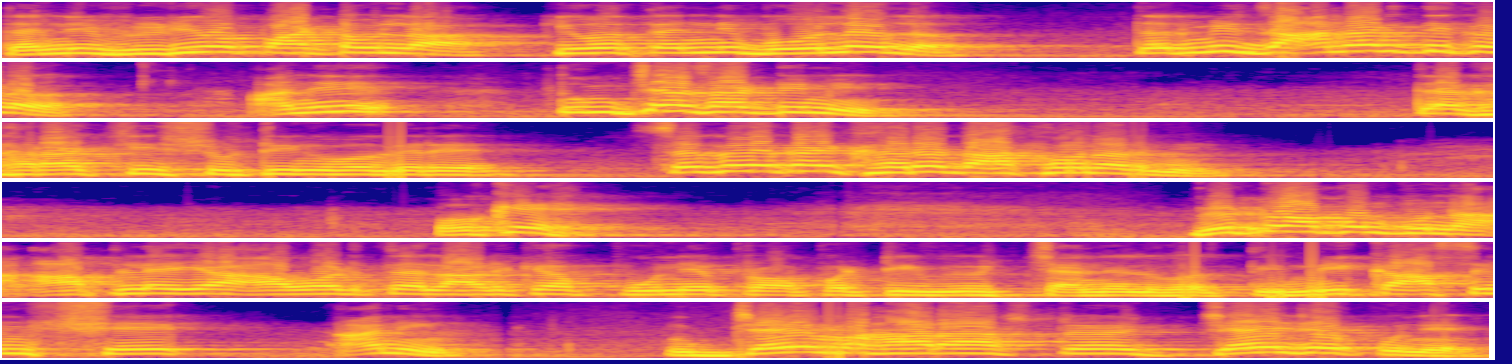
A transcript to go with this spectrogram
त्यांनी व्हिडिओ पाठवला किंवा त्यांनी बोलवलं तर मी जाणार तिकडं. आणि तुमच्यासाठी मी त्या घराची शूटिंग वगैरे सगळं काय खरं दाखवणार मी. ओके भेटू आपण पुन्हा आपल्या या आवडत्या लाडक्या पुणे प्रॉपर्टी व्यूज चॅनेलवरती मी कासिम शेख आणि जय महाराष्ट्र जय जय पुणे.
